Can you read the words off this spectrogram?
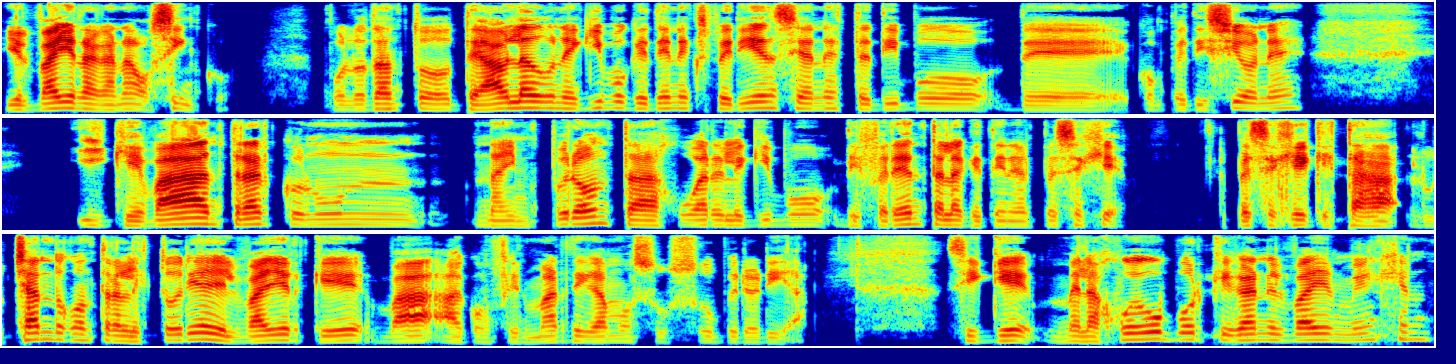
y el Bayern ha ganado cinco. Por lo tanto, te habla de un equipo que tiene experiencia en este tipo de competiciones y que va a entrar con un- una impronta a jugar el equipo diferente a la que tiene el PSG. El PSG que está luchando contra la historia y el Bayern que va a confirmar, digamos, su superioridad. Así que me la juego porque gane el Bayern München.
